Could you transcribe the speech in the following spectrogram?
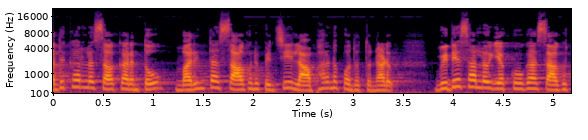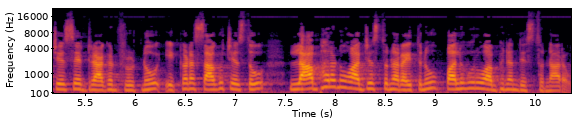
అధికారుల సహకారంతో మరింత సాగును పెంచి లాభాలను పొందుతున్నాడు. విదేశాల్లో ఎక్కువగా సాగు చేసే డ్రాగన్ ఫ్రూట్ను ఇక్కడ సాగు చేస్తూ లాభాలను ఆర్జిస్తున్న రైతును పలువురు అభినందిస్తున్నారు.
